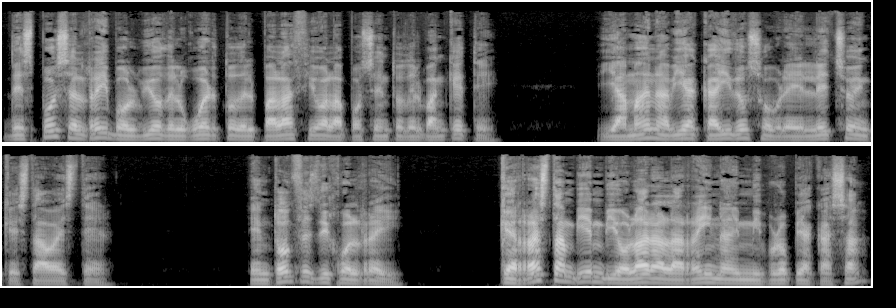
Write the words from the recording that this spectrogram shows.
Después el rey volvió del huerto del palacio al aposento del banquete, y Amán había caído sobre el lecho en que estaba Esther. Entonces dijo el rey, ¿Querrás también violar a la reina en mi propia casa?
